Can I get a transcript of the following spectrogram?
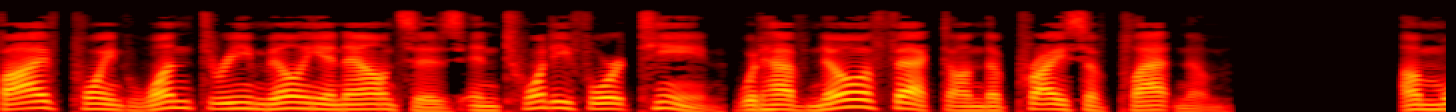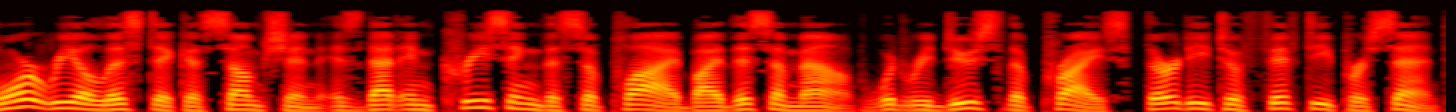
5.13 million ounces in 2014 would have no effect on the price of platinum. A more realistic assumption is that increasing the supply by this amount would reduce the price 30 to 50%.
